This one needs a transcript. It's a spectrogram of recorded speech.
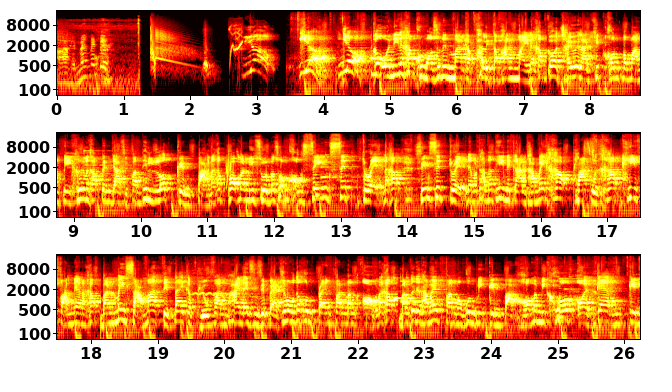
อ่าเห็นไหมไม่เป็น เยอเยอก็วันนี้นะครับคุณหมอสุนินมากับผลิตภัณฑ์ใหม่นะครับก็ใช้เวลาคิดค้นประมาณปีครึ่งนะครับเป็นยาสีฟันที่ลดกลิ่นปากนะครับเพราะมันมีส่วนผสมของซิงซิตรตนะครับซิงซิตรตเนี่ยมันทำหน้าที่ในการทำให้คราบพลักหรือคราบขี้ฟันเนี่ยนะครับมันไม่สามารถติดได้กับผิวฟันภายใน 48 ชั่วโมงถ้าคุณแปรงฟันมันออกนะครับมันก็จะทำให้ฟันของคุณมีกลิ่นปากหอมมันมีโคลฟออยล์แก้ของกลิ่น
